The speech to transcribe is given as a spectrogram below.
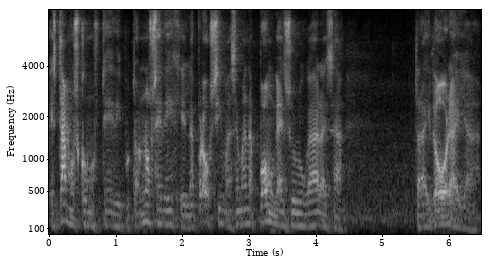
Estamos con usted, diputado. No se deje. La próxima semana ponga en su lugar a esa traidora y a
